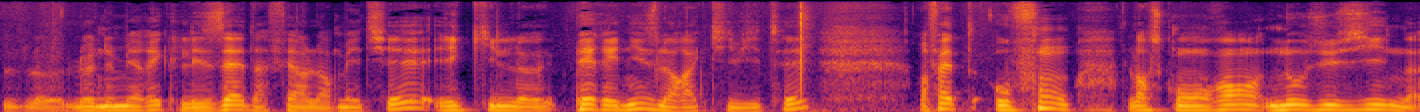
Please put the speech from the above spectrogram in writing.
le, numérique les aide à faire leur métier et qu'ils pérennisent leur activité. En fait, au fond, lorsqu'on rend nos usines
